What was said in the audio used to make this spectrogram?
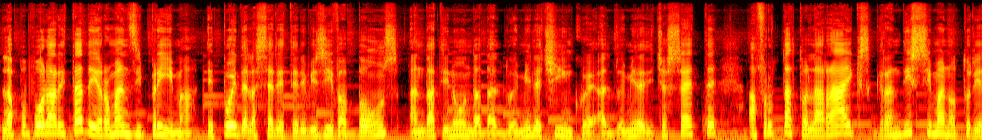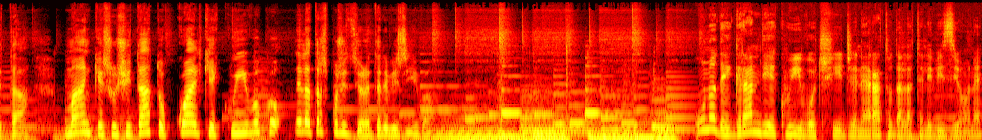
La popolarità dei romanzi prima e poi della serie televisiva Bones, andata in onda dal 2005 al 2017, ha fruttato alla Rikes grandissima notorietà, ma ha anche suscitato qualche equivoco nella trasposizione televisiva. Uno dei grandi equivoci generato dalla televisione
